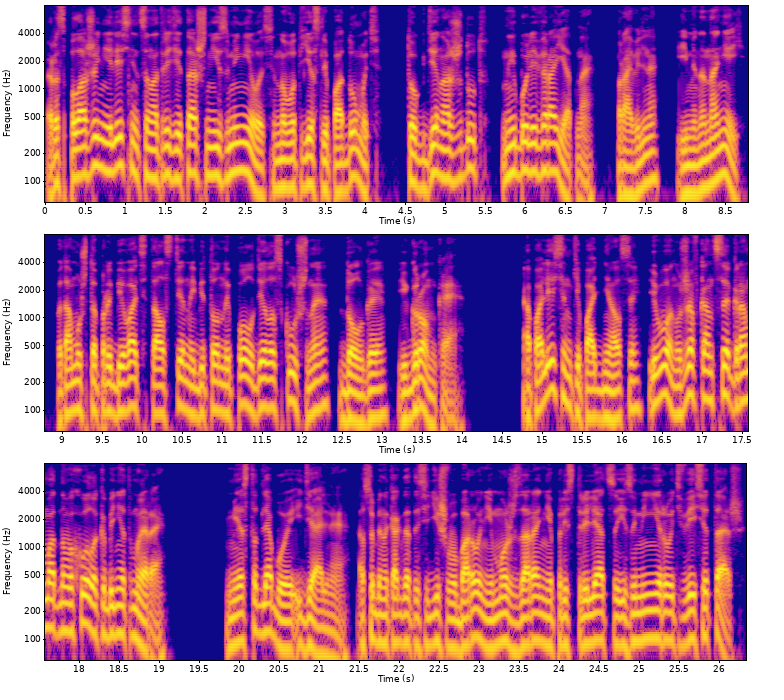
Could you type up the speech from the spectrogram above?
Расположение лестницы на третий этаж не изменилось, но вот если подумать, то где нас ждут, наиболее вероятно. Правильно, именно на ней, потому что пробивать толстенный бетонный пол – дело скучное, долгое и громкое. А по лесенке поднялся, и вон, уже в конце громадного холла кабинет мэра. Место для боя идеальное, особенно когда ты сидишь в обороне и можешь заранее пристреляться и заминировать весь этаж.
